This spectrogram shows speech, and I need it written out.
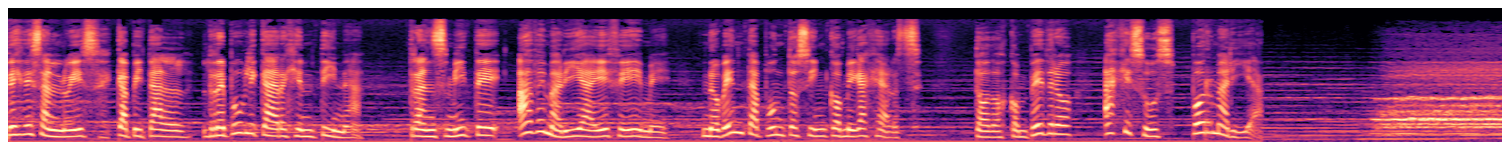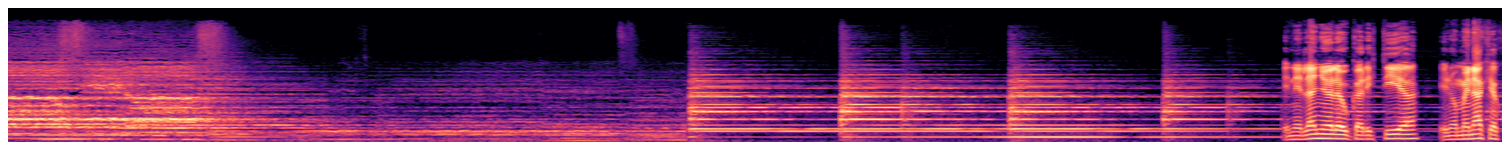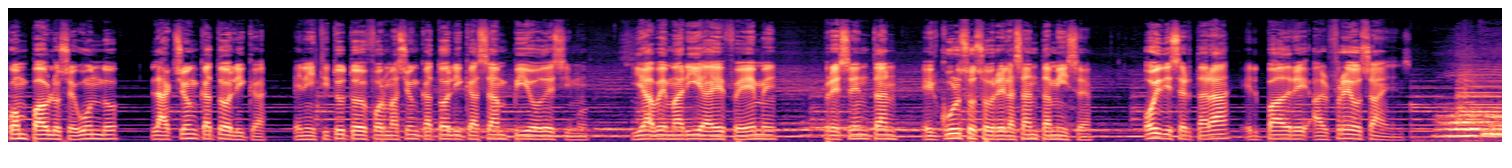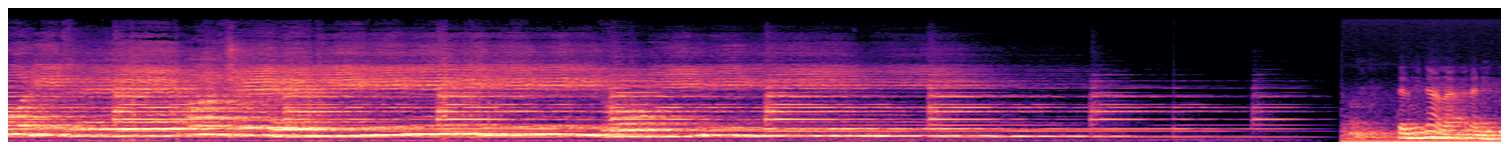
Desde San Luis, capital, República Argentina, transmite Ave María FM 90.5 MHz. Todos con Pedro, a Jesús por María. En el año de la Eucaristía, en homenaje a Juan Pablo II, la Acción Católica, el Instituto de Formación Católica San Pío X y Ave María FM presentan el curso sobre la Santa Misa. Hoy disertará el padre Alfredo Sáenz.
